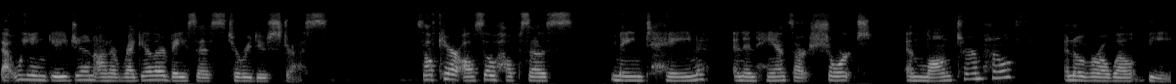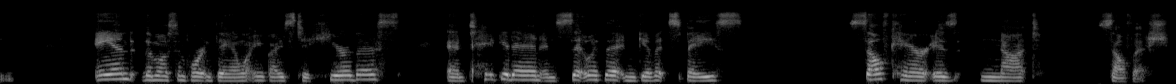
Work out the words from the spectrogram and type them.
that we engage in on a regular basis to reduce stress. Self care also helps us maintain and enhance our short and long term health and overall well being. And the most important thing, I want you guys to hear this and take it in and sit with it and give it space. Self care is not selfish.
